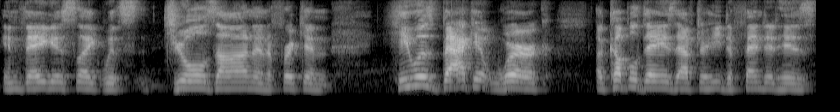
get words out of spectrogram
in Vegas like with jewels on and a freaking. He was back at work a couple days after he defended his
